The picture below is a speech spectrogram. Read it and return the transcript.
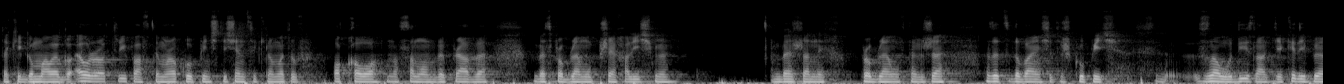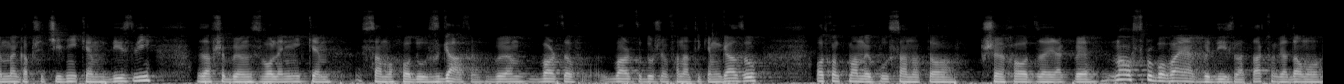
takiego małego Eurotripa w tym roku, 5000 km około na samą wyprawę. Bez problemu przejechaliśmy bez żadnych problemów, także zdecydowałem się też kupić znowu diesla, gdzie kiedyś byłem mega przeciwnikiem diesli, zawsze byłem zwolennikiem samochodu z gazem. Byłem bardzo, bardzo dużym fanatykiem gazu. Odkąd mamy busa, no to przechodzę jakby, no spróbowałem jakby diesla, tak? No wiadomo,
